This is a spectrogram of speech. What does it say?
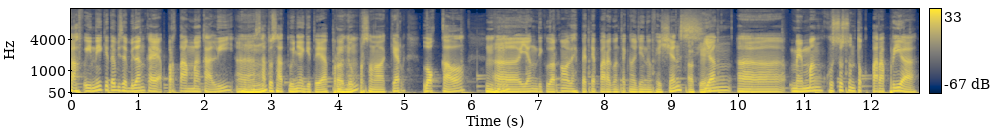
CAF ini kita bisa bilang kayak pertama kali uh, Mhm. satu-satunya gitu ya produk Mhm. personal care lokal Mhm. uh, yang dikeluarkan oleh PT Paragon Technology Innovations Oke. yang uh, memang khusus untuk para pria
